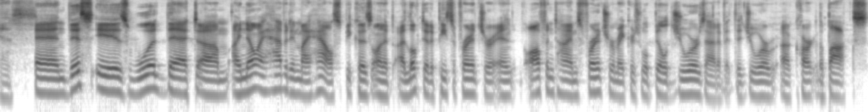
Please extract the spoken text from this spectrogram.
Yes. And this is wood that um, I know I have it in my house because on it, I looked at a piece of furniture, and oftentimes furniture makers will build drawers out of it. The drawer, uh, car, the box,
